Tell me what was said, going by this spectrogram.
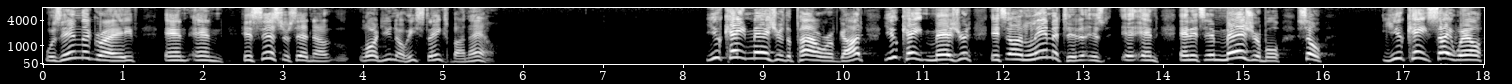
was in the grave, and, and his sister said, Now, Lord, you know he stinks by now. You can't measure the power of God. You can't measure it. It's unlimited and, and it's immeasurable. So you can't say, well,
